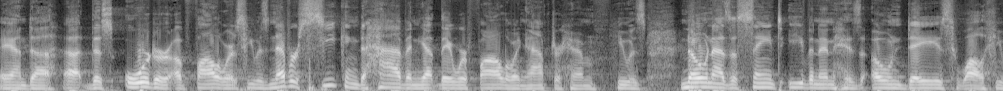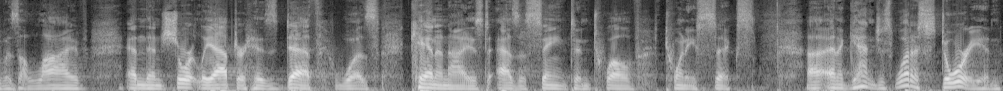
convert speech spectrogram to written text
and uh, uh, this order of followers he was never seeking to have, and yet they were following after him. He was known as a saint even in his own days while he was alive, and then shortly after his death was canonized as a saint in 1226. Uh, and again, just what a story. And,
